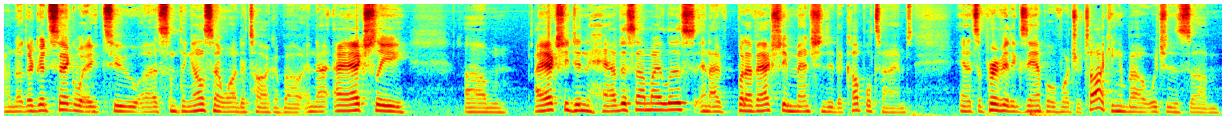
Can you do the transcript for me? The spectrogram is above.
another good segue to uh, something else I wanted to talk about, and I, I actually. Um, I actually didn't have this on my list, and I've but I've actually mentioned it a couple times, and it's a perfect example of what you're talking about, which is um,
